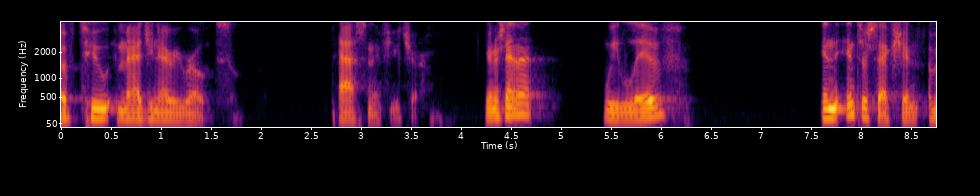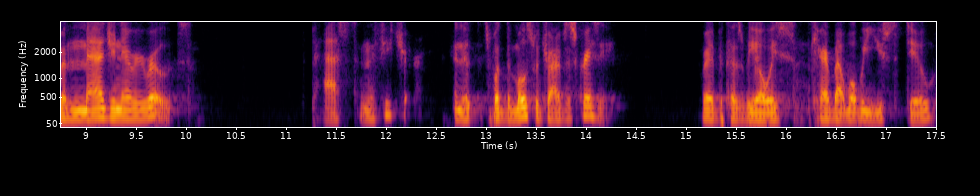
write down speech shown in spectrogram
of two imaginary roads, past and the future. You understand that? We live in the intersection of imaginary roads, past and the future. And it's what the most what drives us crazy, right? Because we always care about what we used to do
